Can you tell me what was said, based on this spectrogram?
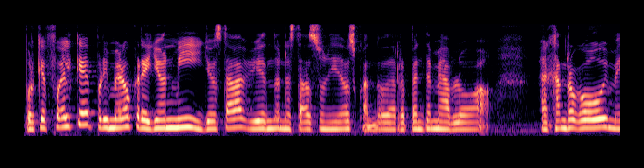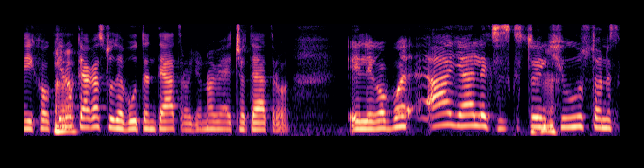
porque fue el que primero creyó en mí. Y yo estaba viviendo en Estados Unidos cuando de repente me habló Alejandro Go y me dijo, quiero Ajá. que hagas tu debut en teatro. Yo no había hecho teatro. Y le digo, "Bueno, ay, Alex, es que estoy en Houston. Es-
